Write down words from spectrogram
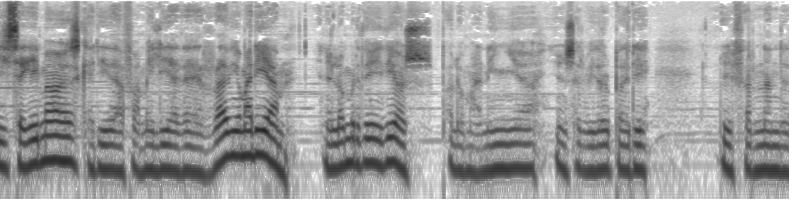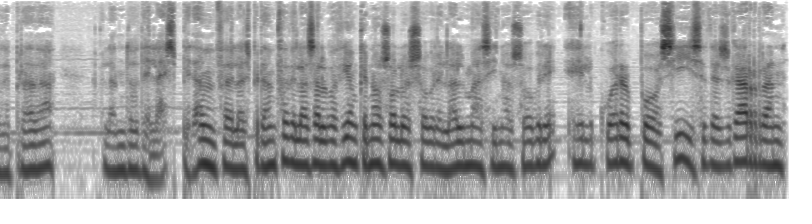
Aquí seguimos, querida familia de Radio María, en el nombre de Dios, Paloma Niño y un servidor Padre Luis Fernando de Prada, hablando de la esperanza, de la esperanza de la salvación que no solo es sobre el alma, sino sobre el cuerpo. Sí, se desgarran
